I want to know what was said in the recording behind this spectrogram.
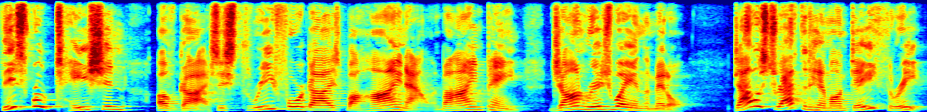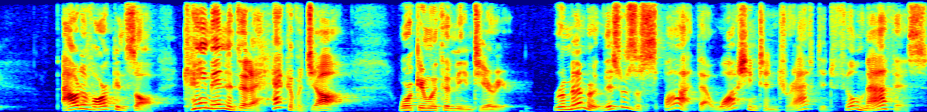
these rotation of guys, these three, four guys behind Allen, behind Payne, John Ridgeway in the middle. Dallas drafted him on day three out of Arkansas, came in and did a heck of a job working within the interior. remember, this was a spot that Washington drafted Phil Mathis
